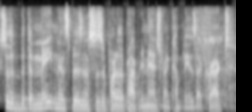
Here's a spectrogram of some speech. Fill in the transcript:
So, the, but the maintenance business is a part of the property management company. Is that correct?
